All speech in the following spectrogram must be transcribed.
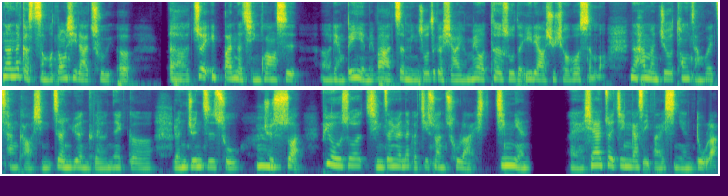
那那个什么东西来除以二？呃，最一般的情况是，呃，两边也没办法证明说这个小孩有没有特殊的医疗需求或什么，那他们就通常会参考行政院的那个人均支出去算。譬如说，行政院那个计算出来，今年，哎，现在最近应该是一百一十年度了。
